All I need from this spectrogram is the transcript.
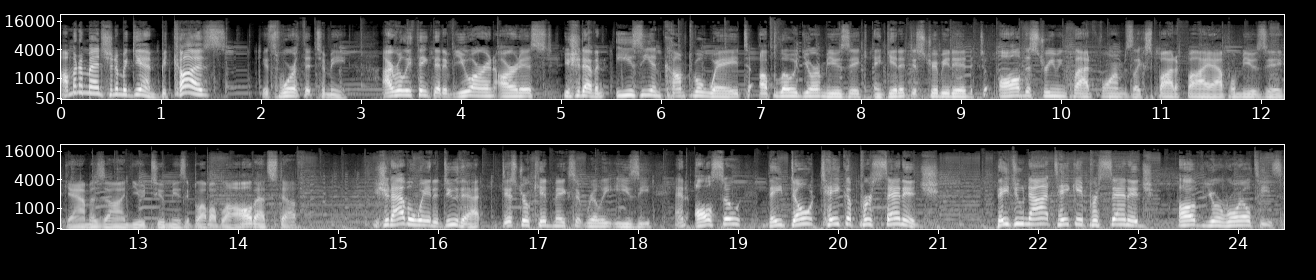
I'm going to mention him again because it's worth it to me. I really think that if you are an artist, you should have an easy and comfortable way to upload your music and get it distributed to all the streaming platforms like Spotify, Apple Music, Amazon, YouTube Music, blah, blah, blah, all that stuff. You should have a way to do that. DistroKid makes it really easy. And also, they don't take a percentage. They do not take a percentage of your royalties.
